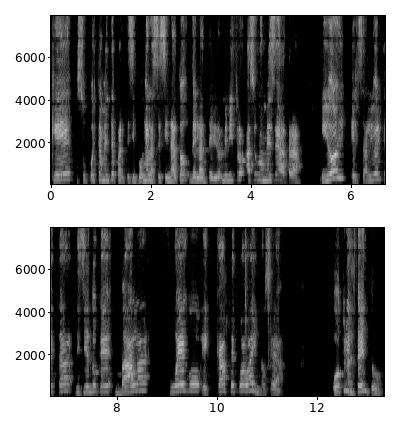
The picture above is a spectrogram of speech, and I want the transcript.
que supuestamente participó en el asesinato del anterior ministro hace unos meses atrás. Y hoy él salió el que está diciendo que bala, fuego, escape, toda vaina. O sea, otro intento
